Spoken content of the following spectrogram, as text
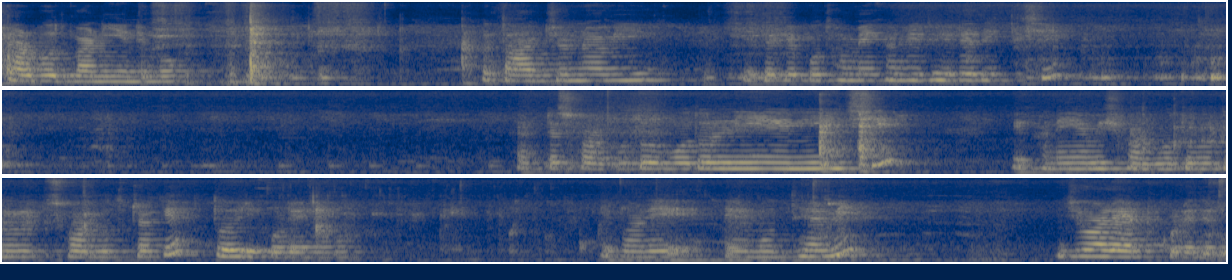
শরবত বানিয়ে নেব। তো তার জন্য আমি এটাকে প্রথমে এখানে ঢেলে দিচ্ছি। একটা শরবতের বোতল নিয়ে নিয়েছি। এখানে আমি শরবত বোতল শরবতটাকে তৈরি করে নেব। এবারে এর মধ্যে আমি জল অ্যাড করে দেব।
